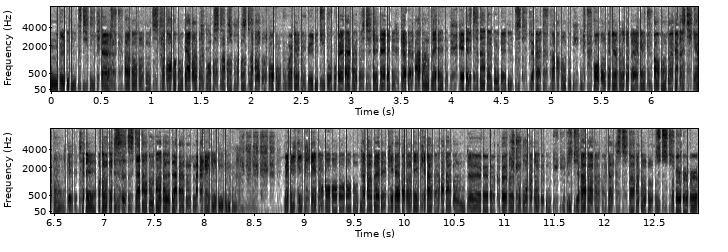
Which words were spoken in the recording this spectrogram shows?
multiplateforme. Si on regarde 360 au point de vue du web, c'est d'être capable d'être présent multiplateforme et de fournir de l'information qui n'est peut-être pas nécessairement la même, mais qui, dans laquelle on est capable de rejoindre plusieurs personnes sur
